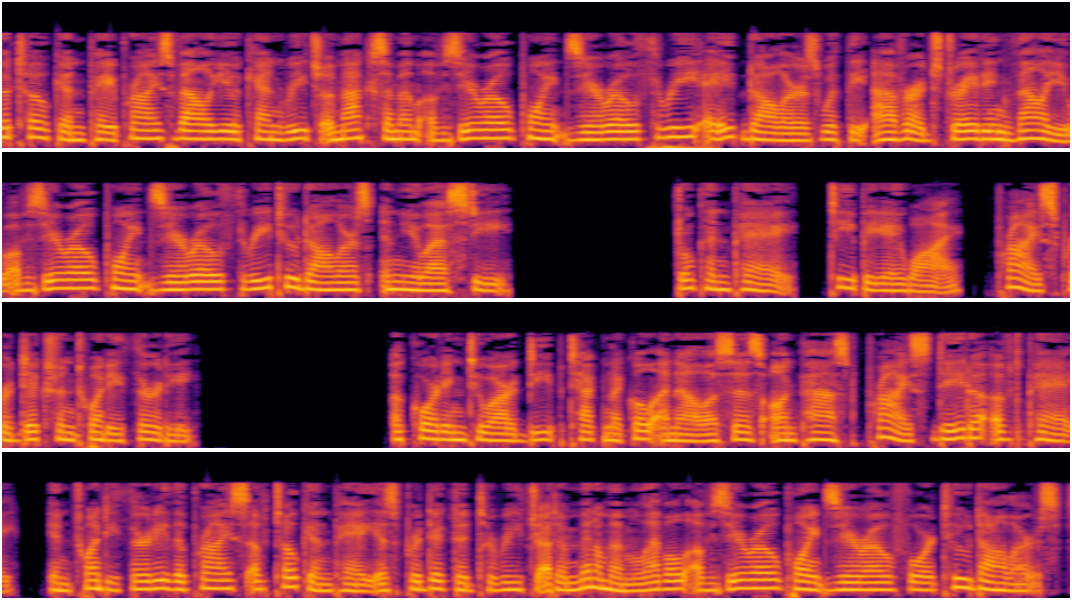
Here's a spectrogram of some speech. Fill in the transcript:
the token pay price value can reach a maximum of $0.038 with the average trading value of $0.032 in USD. Token Pay, TPAY, Price Prediction 2030 According to our deep technical analysis on past price data of TPAY, in 2030 the price of token pay is predicted to reach at a minimum level of $0.042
